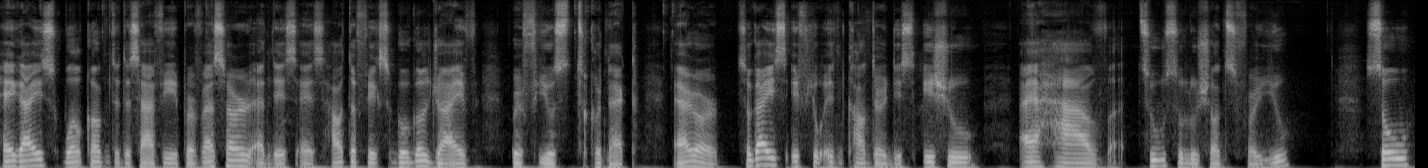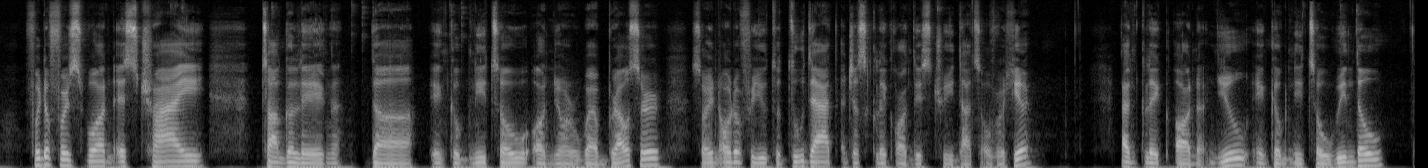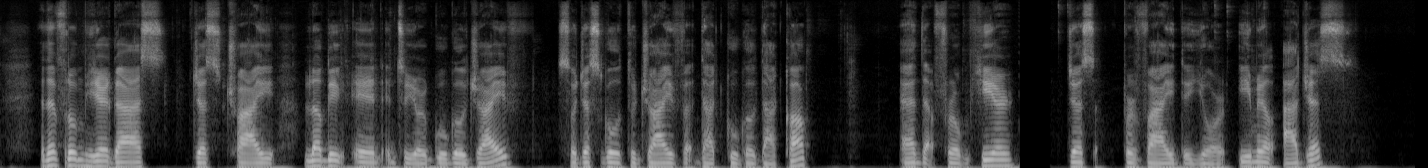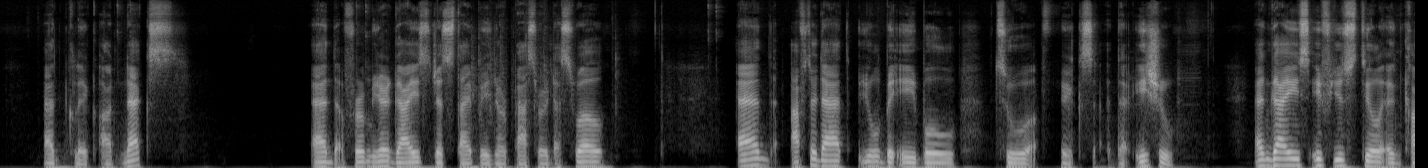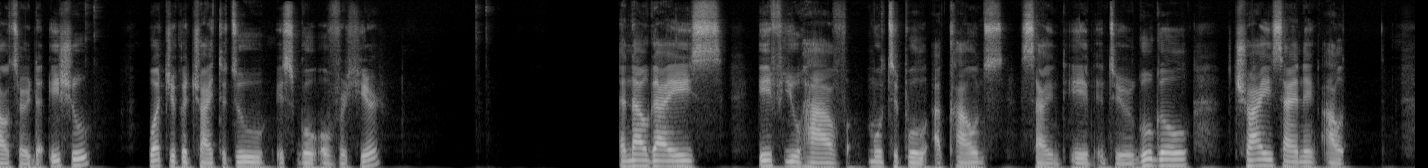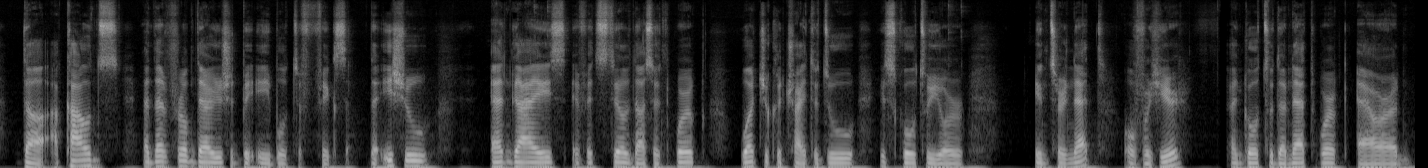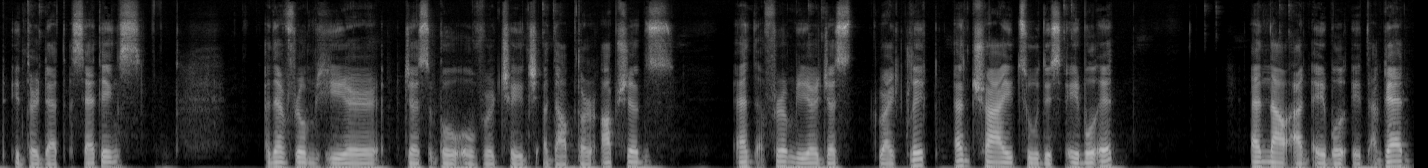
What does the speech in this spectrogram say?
Hey guys, welcome to the Savvy Professor and this is how to fix Google Drive refuse to connect error. So guys, if you encounter this issue, I have two solutions for you. So for the first one is try toggling the incognito on your web browser. So in order for you to do that, just click on these three dots over here and click on new incognito window and then from here guys just try logging in into your google drive. So just go to drive.google.com and from here just provide your email address and click on next. And from here guys just type in your password as well. And after that you'll be able to fix the issue. And guys if you still encounter the issue what you could try to do is go over here. And now guys if you have multiple accounts signed in into your google try signing out the accounts and then from there you should be able to fix the issue. And guys if it still doesn't work what you could try to do is go to your internet over here and go to the network and internet settings and then from here just go over change adapter options. And from here just right click and try to disable it. And now enable it again.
